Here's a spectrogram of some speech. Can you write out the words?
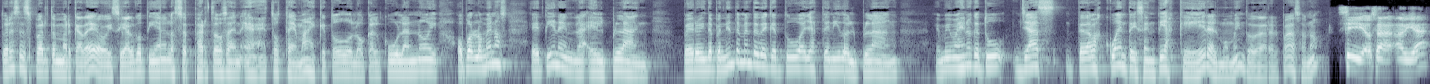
tú eres experto en mercadeo y si algo tienen los expertos en, estos temas es que todo lo calculan, ¿no? o por lo menos eh, tienen el plan. Pero independientemente de que tú hayas tenido el plan, me imagino que tú ya te dabas cuenta y sentías que era el momento de dar el paso, ¿no? Sí, o sea, había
